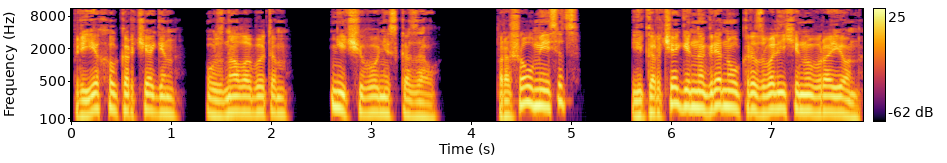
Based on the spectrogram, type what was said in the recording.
Приехал Корчагин, узнал об этом, ничего не сказал. Прошел месяц, и Корчагин нагрянул к Развалихину в район.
